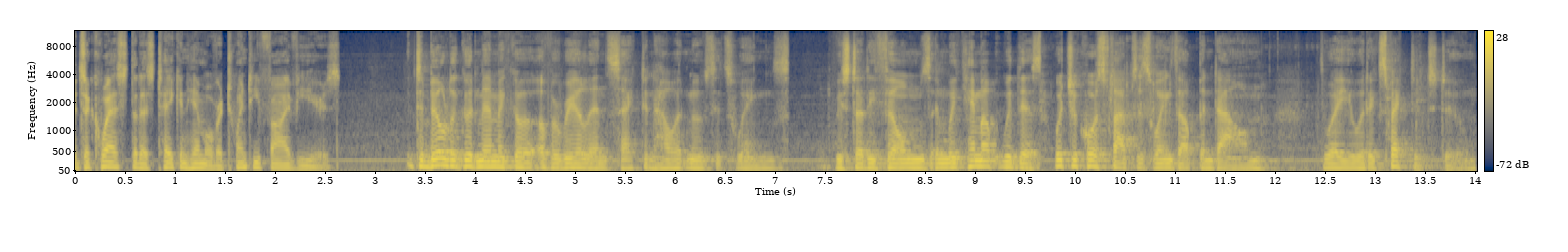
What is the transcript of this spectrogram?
It's a quest that has taken him over 25 years. To build a good mimic of a real insect and how it moves its wings, we study films and we came up with this, which of course flaps its wings up and down the way you would expect it to do.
